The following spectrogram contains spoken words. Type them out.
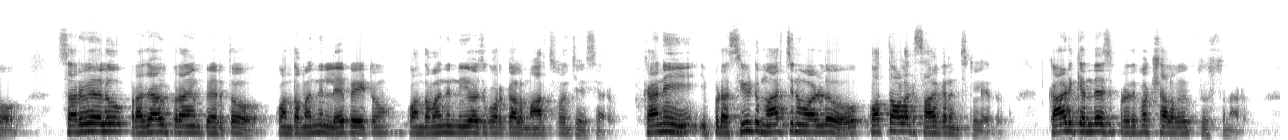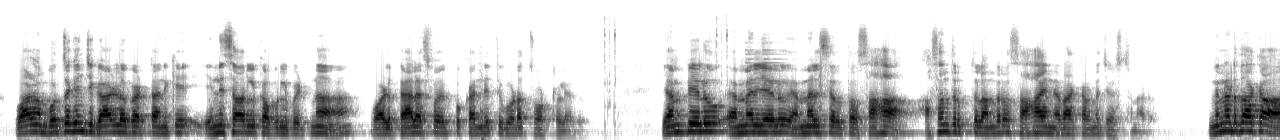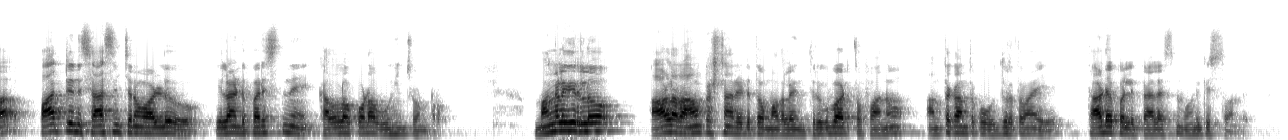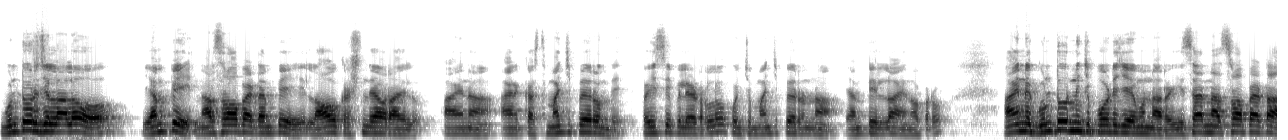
సర్వేలు ప్రజాభిప్రాయం పేరుతో కొంతమందిని లేపేయటం కొంతమందిని నియోజకవర్గాలు మార్చడం చేశారు. కానీ ఇప్పుడు ఆ సీటు మార్చిన వాళ్ళు కొత్త వాళ్ళకి సహకరించట్లేదు. కాడి కిందేసి ప్రతిపక్షాల వైపు చూస్తున్నారు. వాళ్ళని బుజ్జగించి గాడిలో పెట్టడానికి ఎన్నిసార్లు కబుర్లు పెట్టినా వాళ్ళు ప్యాలెస్ వైపు కన్నెత్తి కూడా చూడట్లేదు. ఎంపీలు ఎమ్మెల్యేలు ఎమ్మెల్సీలతో సహా అసంతృప్తులందరూ సహాయ నిరాకరణ చేస్తున్నారు. నిన్నటిదాకా పార్టీని శాసించిన వాళ్ళు ఇలాంటి పరిస్థితిని కళ్ళలో కూడా ఊహించి ఉండరు. మంగళగిరిలో ఆళ్ళ రామకృష్ణారెడ్డితో మొదలైన తిరుగుబాటు తుఫాను అంతకంతకు ఉధృతమై తాడేపల్లి ప్యాలెస్ని వణికిస్తోంది. గుంటూరు జిల్లాలో ఎంపీ నరసరావుపేట ఎంపీ లావు కృష్ణదేవరాయలు ఆయన ఆయన కాస్త మంచి పేరుంది. వైసీపీ లీడర్లో కొంచెం మంచి పేరున్న ఎంపీల్లో ఆయన ఒకరు. ఆయన గుంటూరు నుంచి పోటీ చేయమన్నారు. ఈసారి నసరాపేట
